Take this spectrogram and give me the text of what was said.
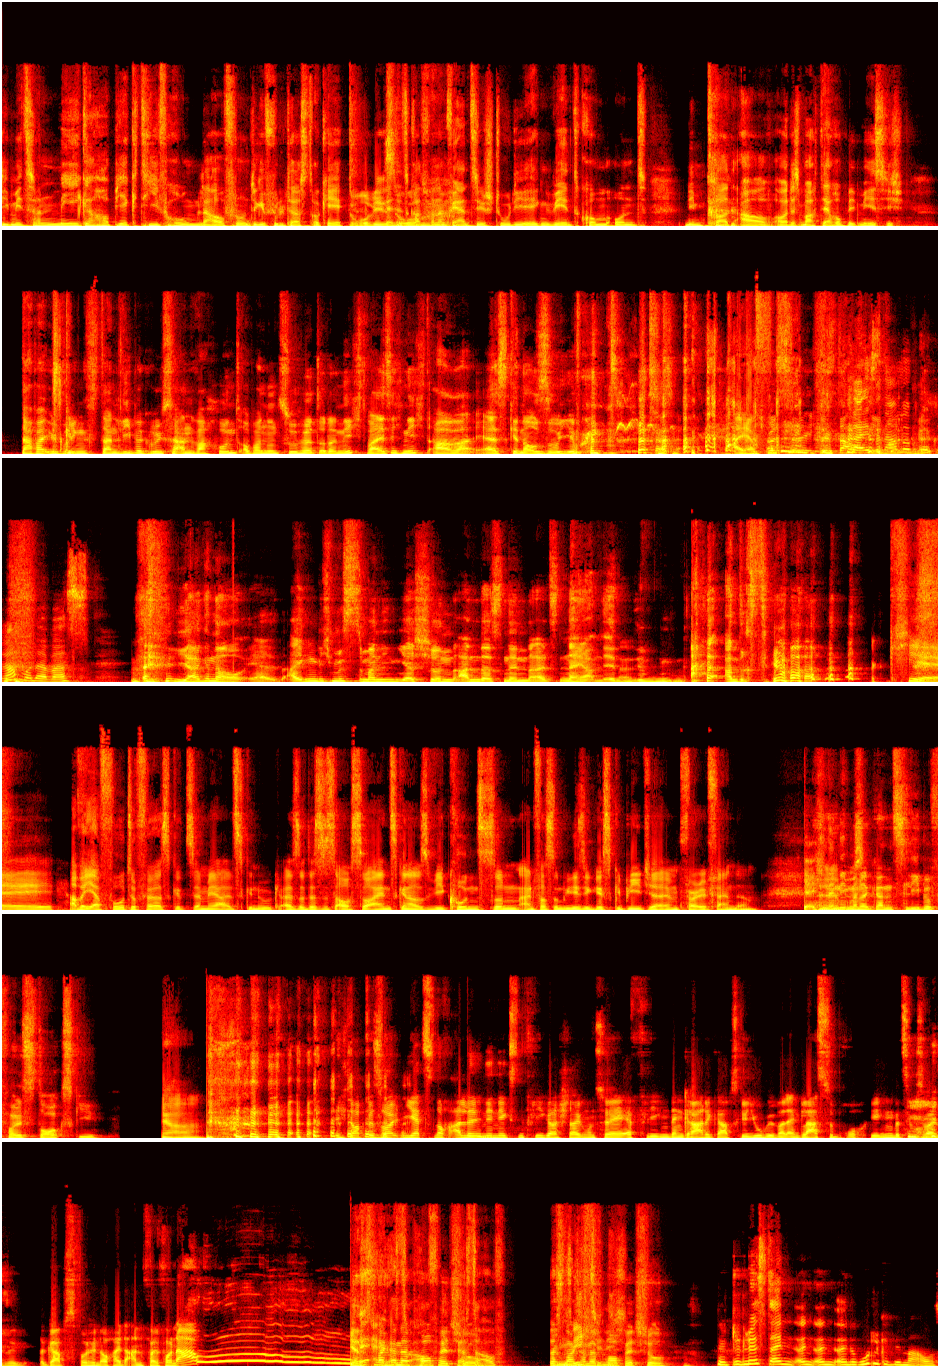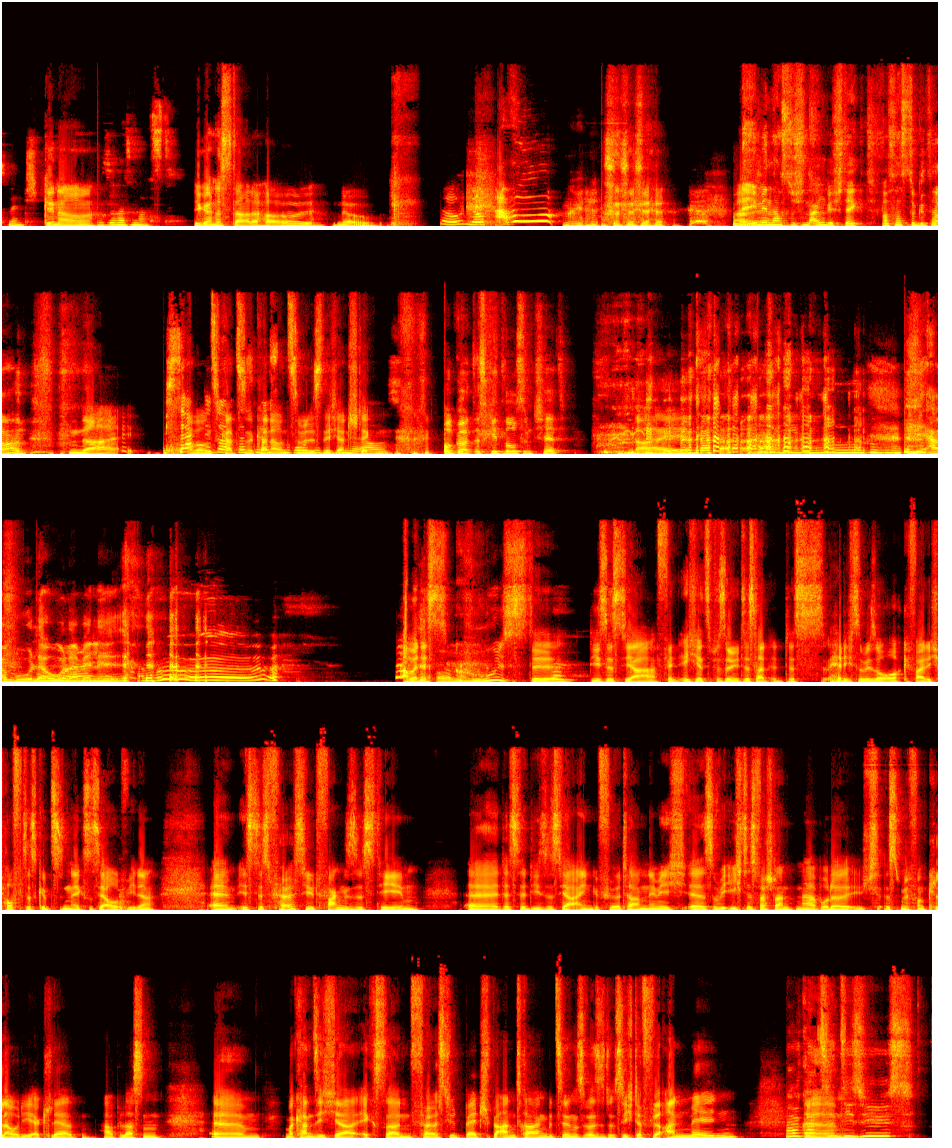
die mit so einem mega Objektiv rumlaufen und du gefühlt hast, okay, der ist jetzt gerade von einem Fernsehstudio irgendwie entkommen und nimmt gerade auf, aber das macht er hobbymäßig. Dabei übrigens dann liebe Grüße an Wachhund, ob er nun zuhört oder nicht, weiß ich nicht, aber er ist genau so jemand. Ah, ja, Ich wüsste, ich wüsste Da ist Name Programm oder was? ja, genau. Er, eigentlich müsste man ihn ja schon anders nennen als, naja, äh, äh, anderes Thema. Okay. Aber ja, Photo First gibt's ja mehr als genug. Also das ist auch so eins, genauso wie Kunst, so ein, einfach so ein riesiges Gebiet ja im Furry-Fandom. Ja, ich Äh, nenne ihn muss- immer ganz liebevoll Storksky. Ja. Ich glaube, wir sollten jetzt noch alle in den nächsten Flieger steigen und zur AF fliegen, denn gerade gab's Gejubel, weil ein Glas zu Bruch ging, beziehungsweise gab's vorhin auch einen Anfall von Au! Ja, das lag an der du Show. auf? Das lag an der. Pet Show. Du, du löst ein, ein, ein, ein Rudelgewimmer aus, Mensch. Genau. Wenn du sowas machst. You're gonna start a hole? No. No, no. Au! Damien hast du schon angesteckt. Was hast du getan? Nein. Ich sag Aber uns doch, Katzen kann er uns zumindest nicht anstecken. Oh Gott, es geht los im Chat. Nein. Eine Abula oder Welle. Aber das Coolste dieses Jahr, finde ich jetzt persönlich, das hat, das hätte ich sowieso auch gefallen. Ich hoffe, das gibt es nächstes Jahr auch wieder, ähm, ist das Fursuit-Fang-System, äh, das wir dieses Jahr eingeführt haben. Nämlich, äh, so wie ich das verstanden habe, oder ich es mir von Claudi erklärt habe lassen, ähm, man kann sich ja extra ein Fursuit-Badge beantragen, beziehungsweise sich dafür anmelden. Oh Gott, Ähm, sind die süß.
